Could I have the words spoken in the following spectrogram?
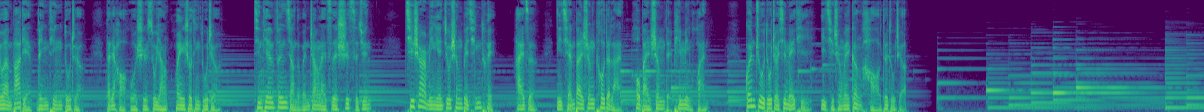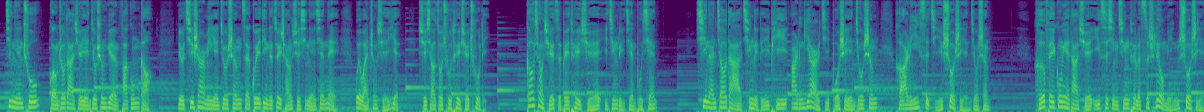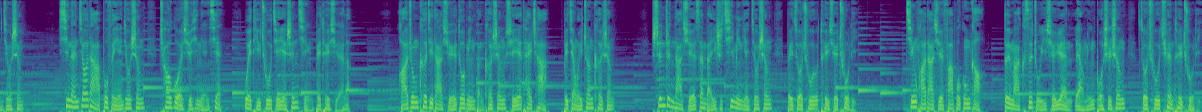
每晚八点，聆听读者。大家好，我是苏阳，欢迎收听读者。今天分享的文章来自诗词君。七十二名研究生被清退，孩子，你前半生偷的懒，后半生得拼命还。关注读者新媒体，一起成为更好的读者。今年初，广州大学研究生院发公告，有七十二名研究生在规定的最长学习年限内未完成学业，学校作出退学处理。高校学子被退学已经屡见不鲜。西南交大清理了一批2012级博士研究生和2014级硕士研究生，合肥工业大学一次性清退了46名硕士研究生，西南交大部分研究生超过学习年限。未提出结业申请被退学了，华中科技大学多名本科生学业太差被降为专科生，深圳大学三百一十七名研究生被作出退学处理，清华大学发布公告，对马克思主义学院两名博士生作出劝退处理。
